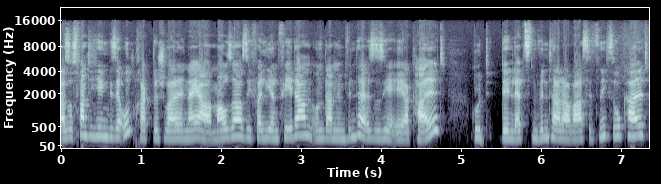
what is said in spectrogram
Also das fand ich irgendwie sehr unpraktisch, weil, naja, Mauser, sie verlieren Federn und dann im Winter ist es ja eher kalt. Gut, den letzten Winter, da war es jetzt nicht so kalt.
